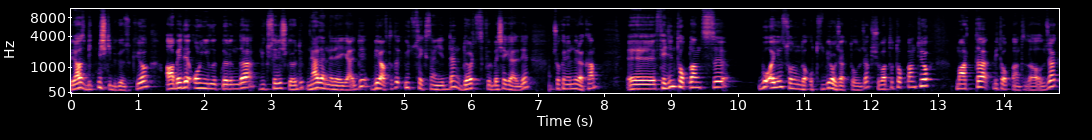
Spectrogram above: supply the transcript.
biraz bitmiş gibi gözüküyor. ABD 10 yıllıklarında yükseliş gördük. Nereden nereye geldi? Bir haftada 3.87'den 4.05'e geldi. Çok önemli rakam. Fed'in toplantısı bu ayın sonunda 31 Ocak'ta olacak. Şubat'ta toplantı yok. Mart'ta bir toplantı daha olacak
